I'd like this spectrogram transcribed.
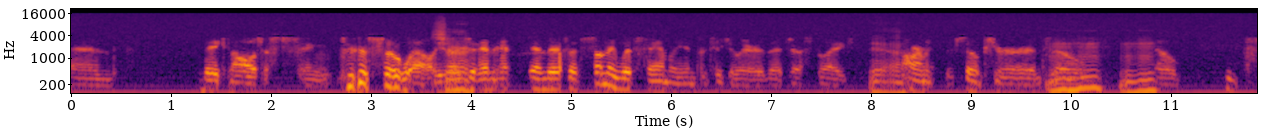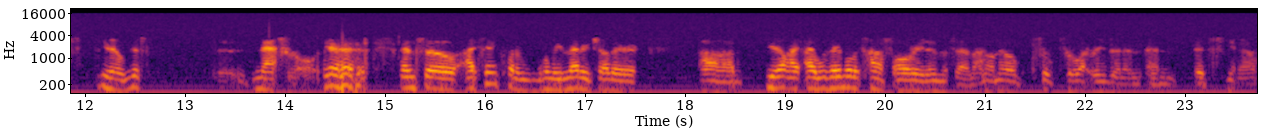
and they can all just sing so well. You know, and and, and there's a, something with family in particular that just like Yeah. harmonies are so pure and so hmm hmm you know, you know, just uh, natural. Yeah. and so I think when when we met each other, uh, you know, I, I was able to kind of fall right in with them. I don't know for for what reason, and and it's you know,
